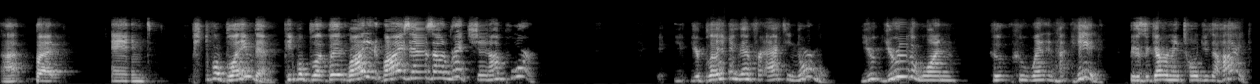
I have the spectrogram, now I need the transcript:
Uh, but, and people blame them. People, bl- but why did, why is Amazon rich and I'm poor? You're blaming them for acting normal. You're, you're the one who, who went and hid because the government told you to hide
